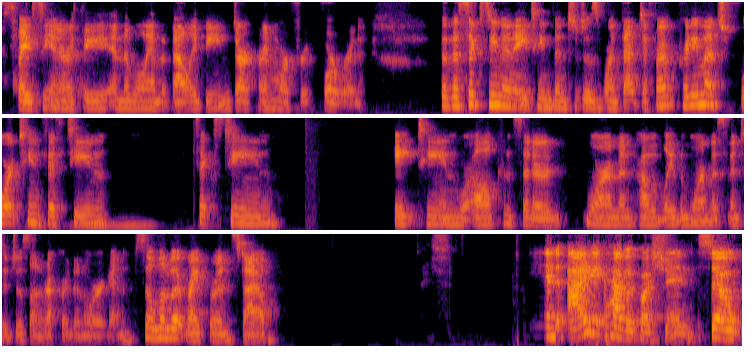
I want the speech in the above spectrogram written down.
spicy and earthy, and the Willamette Valley being darker and more fruit forward. But the 16 and 18 vintages weren't that different. Pretty much 14, 15, 16, 18 were all considered warm and probably the warmest vintages on record in Oregon. So a little bit riper in style. And I have a question. So,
